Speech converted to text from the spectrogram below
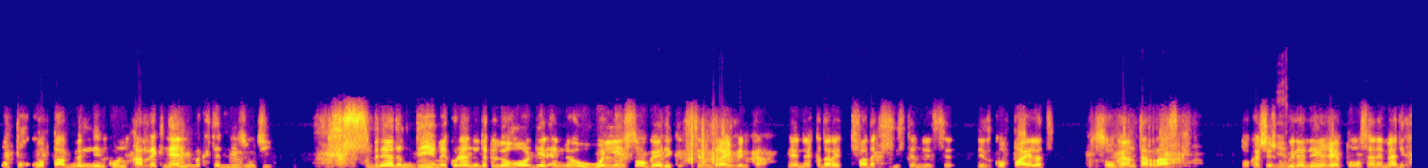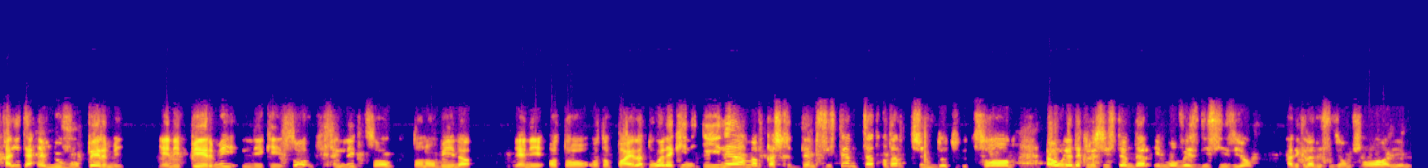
و pourquoi pas ملي نكون نقريك نعلمك حتى les outils. خص بنادم ديما يكون عنده داك le rôle ديال إنه هو اللي يسوق هذيك ال self-driving car لأن يقدر يطفى داك السيستم ديال ديال ال copilot وتسوقها أنت راسك donc هادشي قبيله les réponses أنا مع هذيك القضية تاع un nouveau permis يعني permis اللي كيسوق كيخليك تسوق طوموبيلة. يعني auto auto pilot ولكن الا ما بقاش خدام ال système انت تقدر تشد وتسوق أو داك le système دار une mauvaise décision هذيك la décision مشهوره ديال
